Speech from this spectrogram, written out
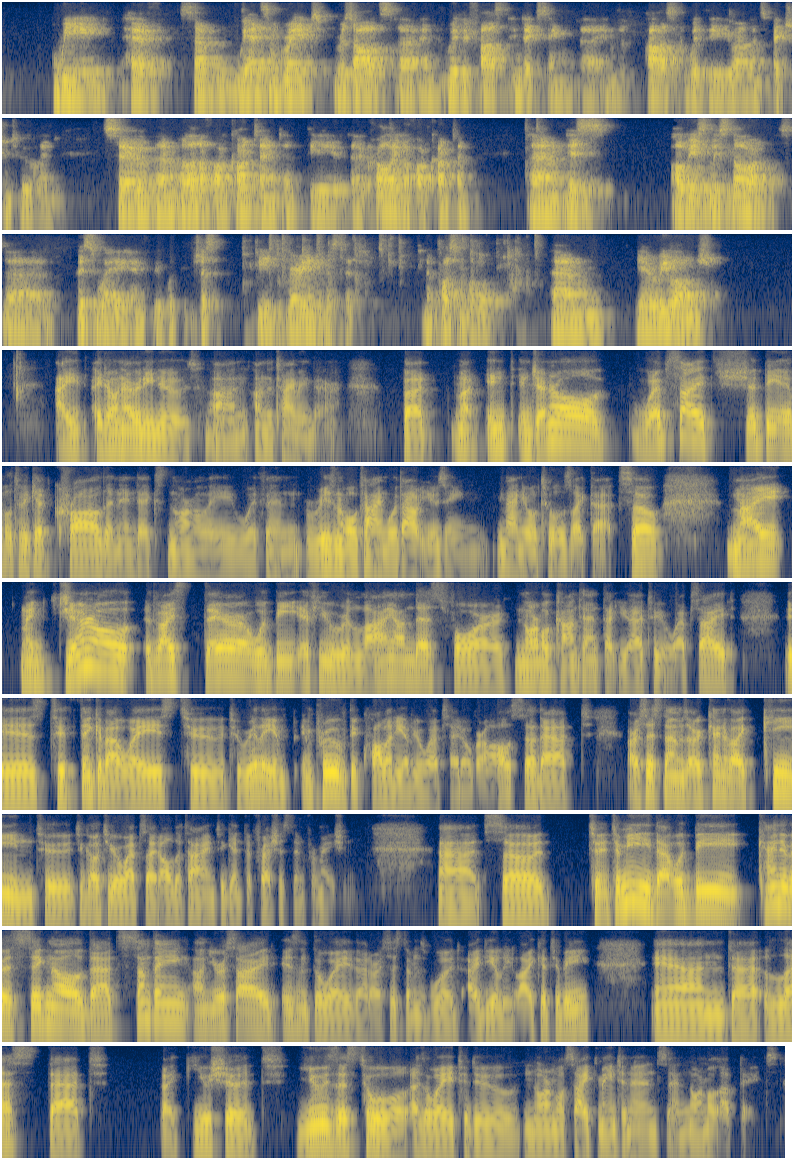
we have some we had some great results uh, and really fast indexing uh, in the past with the URL inspection tool, and so um, a lot of our content and the uh, crawling of our content um, is obviously slower uh, this way, and we would just be very interested in a possible um, yeah, relaunch. I, I don't have any news on, on the timing there. But my, in, in general, websites should be able to get crawled and indexed normally within reasonable time without using manual tools like that. So my my general advice there would be if you rely on this for normal content that you add to your website, is to think about ways to, to really Im improve the quality of your website overall so that our systems are kind of like keen to, to go to your website all the time to get the freshest information. Uh, so to, to me, that would be kind of a signal that something on your side isn't the way that our systems would ideally like it to be and uh, less that like you should use this tool as a way to do normal site maintenance and normal updates.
